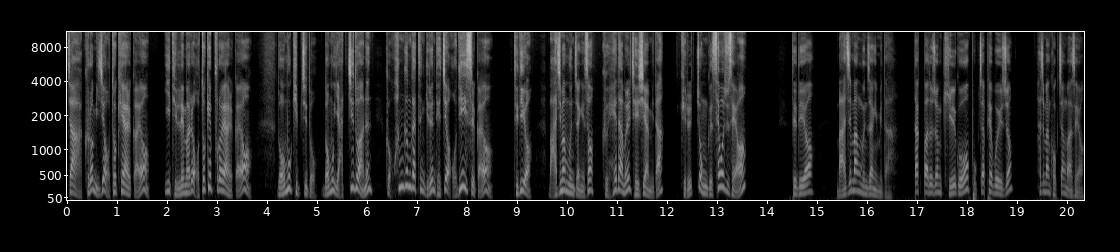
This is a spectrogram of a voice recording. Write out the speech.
자, 그럼 이제 어떻게 해야 할까요? 이 딜레마를 어떻게 풀어야 할까요? 너무 깊지도 너무 얕지도 않은 그 황금 같은 길은 대체 어디에 있을까요? 드디어 마지막 문장에서 그 해담을 제시합니다. 귀를 쫑긋 세워주세요. 드디어 마지막 문장입니다. 딱 봐도 좀 길고 복잡해 보이죠? 하지만 걱정 마세요.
